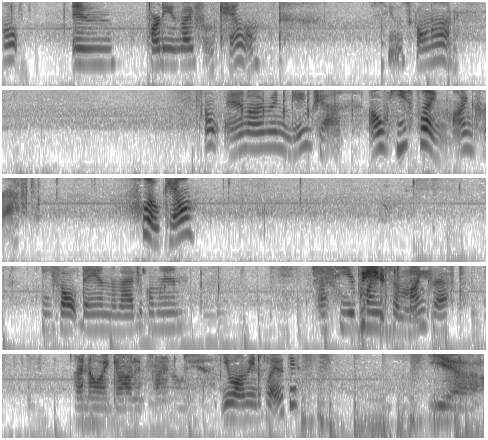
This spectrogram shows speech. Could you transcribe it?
Oh, and party invite from Callum. See what's going on. Oh, and I'm in game chat. Oh, he's playing Minecraft. Hello, Callum. Default Dan, the magical man. I see you're We playing some play. Minecraft. I know I got it finally. You want me to play with you? Yeah.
